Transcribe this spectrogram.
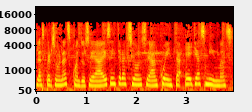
las personas cuando se da esa interacción se dan cuenta ellas mismas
